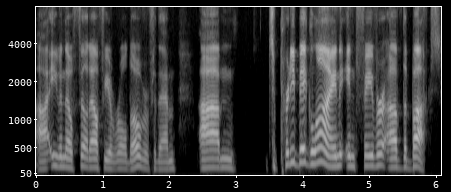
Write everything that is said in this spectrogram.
uh, even though Philadelphia rolled over for them. Um, it's a pretty big line in favor of the Bucs.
